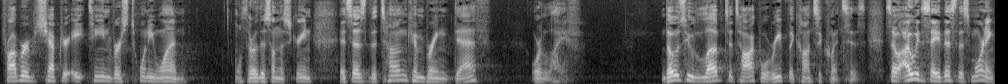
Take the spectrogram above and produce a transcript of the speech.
Proverbs chapter 18, verse 21. We'll throw this on the screen. It says, The tongue can bring death or life. Those who love to talk will reap the consequences. So I would say this this morning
